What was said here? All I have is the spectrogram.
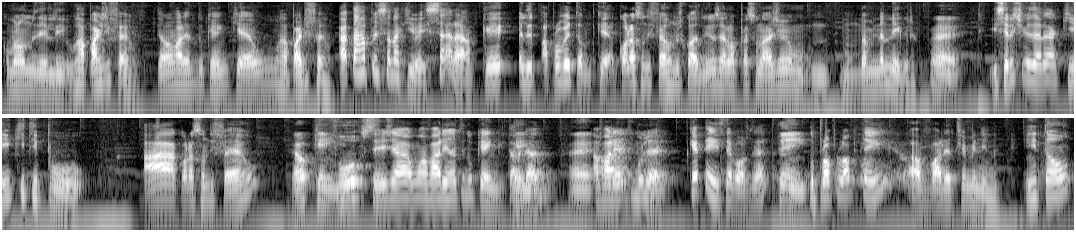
Como é o nome dele? O Rapaz de Ferro. Tem uma variante do Kang que é um Rapaz de Ferro. Aí eu tava pensando aqui, velho, será? Porque ele, aproveitando, porque Coração de Ferro nos quadrinhos ela é um personagem, um- uma menina negra. É. E se eles fizerem aqui que, tipo, a Coração de Ferro É o Kang. for, seja uma variante do Kang, tá Kang, ligado? é. A variante mulher. Porque tem esse negócio, né? Tem. No próprio Loki tem a variante feminina. Então,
